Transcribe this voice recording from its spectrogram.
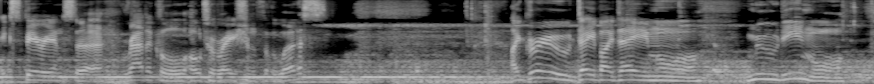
experienced a radical alteration for the worse. I grew day by day more moody, more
